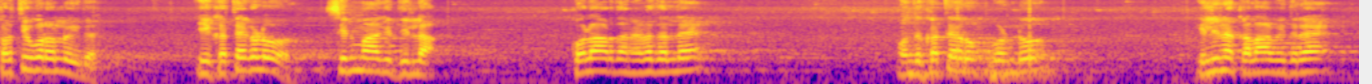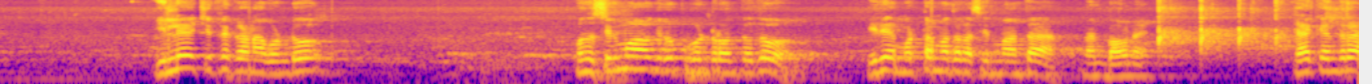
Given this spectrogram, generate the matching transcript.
ಪ್ರತಿ ಊರಲ್ಲೂ ಇದೆ. ಈ ಕತೆಗಳು ಸಿನಿಮಾ ಆಗಿದ್ದಿಲ್ಲ. ಕೋಲಾರದ ನೆಲದಲ್ಲೇ ಒಂದು ಕತೆ ರೂಪುಗೊಂಡು ಇಲ್ಲಿನ ಕಲಾವಿದರೆ ಇಲ್ಲೇ ಚಿತ್ರೀಕರಣಗೊಂಡು ಒಂದು ಸಿನಿಮಾವಾಗಿ ರೂಪುಗೊಂಡಿರುವಂಥದ್ದು ಇದೇ ಮೊಟ್ಟ ಮೊದಲ ಸಿನಿಮಾ ಅಂತ ನನ್ನ ಭಾವನೆ. ಯಾಕೆಂದರೆ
